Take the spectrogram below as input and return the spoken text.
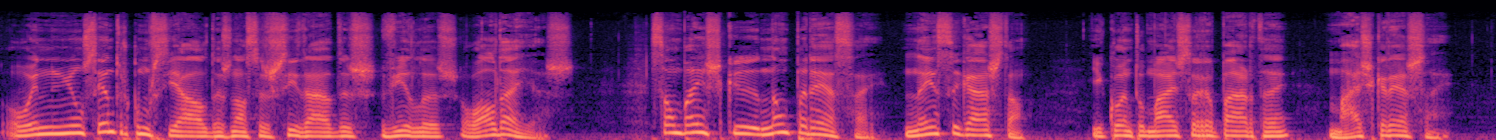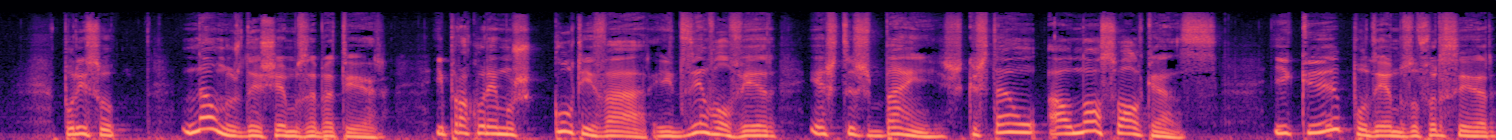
ou em nenhum centro comercial das nossas cidades, vilas ou aldeias. São bens que não parecem, nem se gastam, e quanto mais se repartem, mais crescem. Por isso, não nos deixemos abater e procuremos cultivar e desenvolver estes bens que estão ao nosso alcance e que podemos oferecer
